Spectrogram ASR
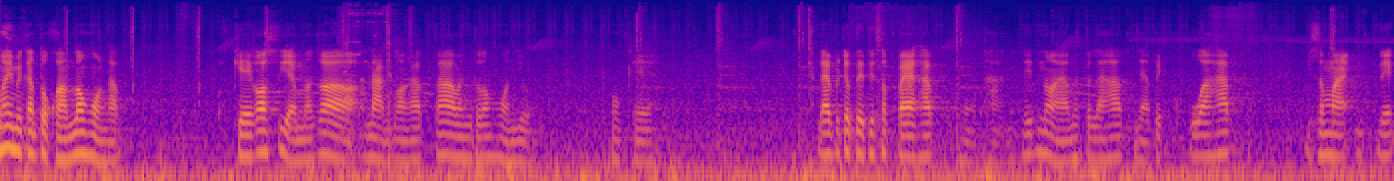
ไม่มีการตกความล่องหนครับโอเคก็เสียมันก็หนักหน่อยครับ ถ้ามันมีตัวล่องหนอยู่โอเค และไปจบเตติสแปรครับฐานนิดหน่อยครับไม่เป็นไรครับ อย่าไปกลัวครับสมัยเด็ก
